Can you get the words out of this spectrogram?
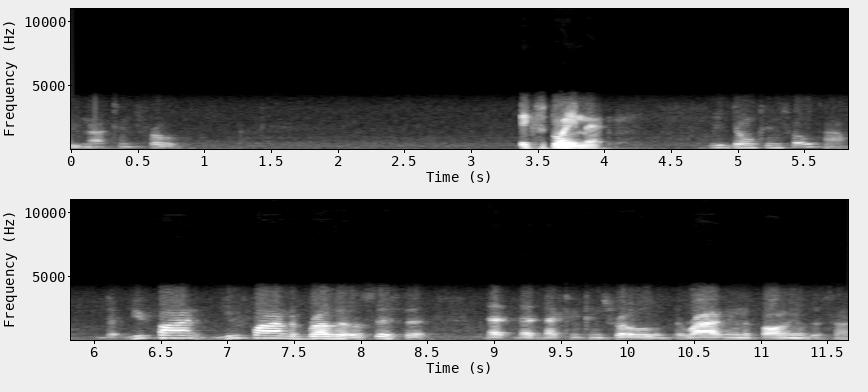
do not control. Explain that. We don't control time. You find you find the brother or sister that, that, that can control the rising and the falling of the sun,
